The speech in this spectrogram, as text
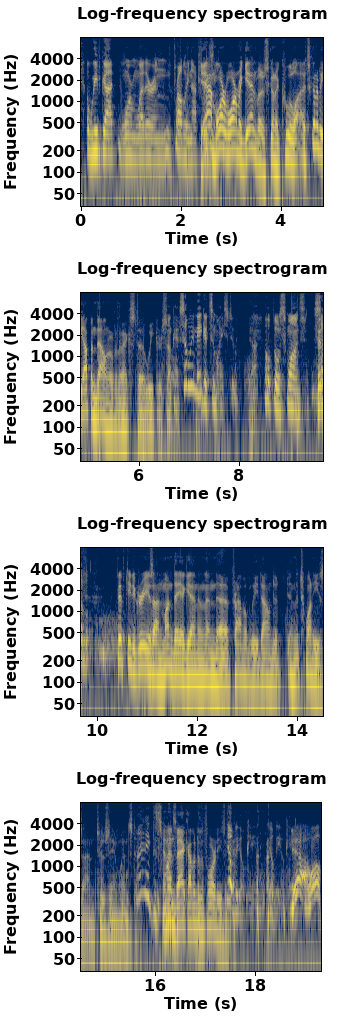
we've got warm weather and probably not freezing. Yeah, more warm again, but it's going to cool. o- It's going to be up and down over the next uh, week or so. Okay, so we may get some ice too. Yeah. Hope those swans Fif- settle. 50 degrees on Monday again, and then uh, probably down to in the 20s on Tuesday and Wednesday. I think the swans. and then swans. back up into the 40s They'll again. be okay. They'll be okay. Yeah, well,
